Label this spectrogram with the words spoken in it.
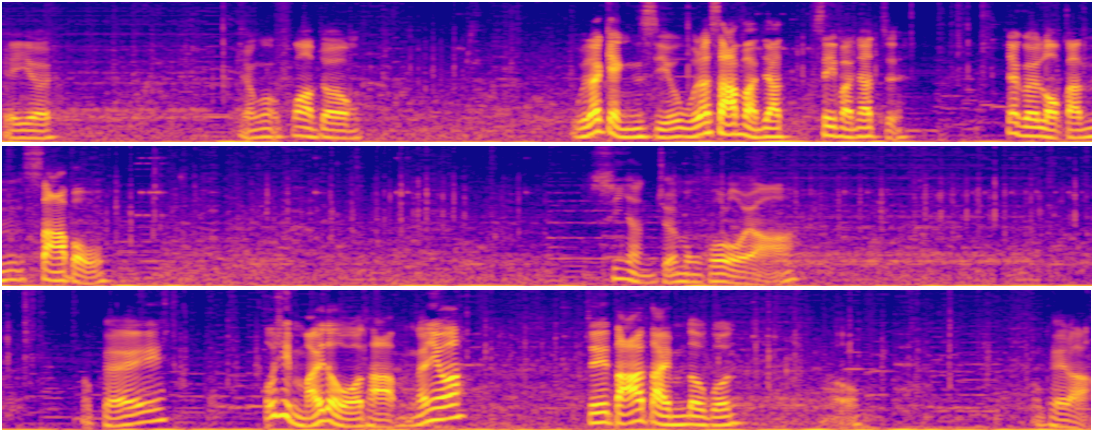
佢，寄佢，兩個複合作用，回得勁少，回得三分一、四分一啫，因為佢落緊沙布。仙人掌夢哥來啊，OK，好似唔喺度個塔，唔緊要啊，直接打第五道馆，好，OK 啦，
